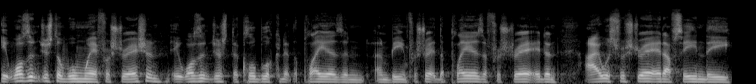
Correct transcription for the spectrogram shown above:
It wasn't just a one-way frustration. It wasn't just the club looking at the players and, and being frustrated. The players are frustrated, and I was frustrated. I've seen the,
